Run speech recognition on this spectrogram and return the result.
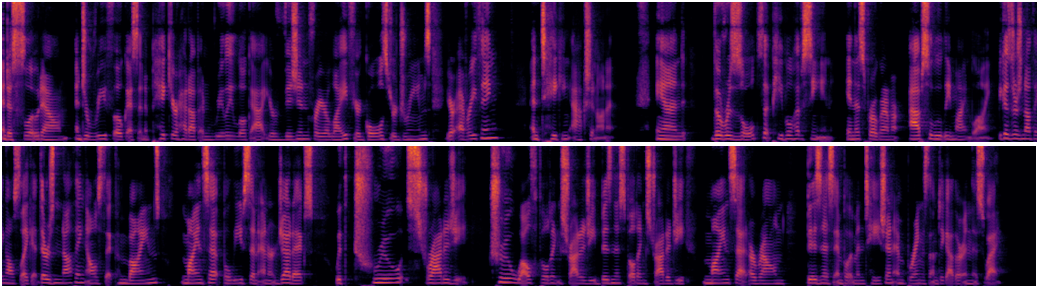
and to slow down and to refocus and to pick your head up and really look at your vision for your life, your goals, your dreams, your everything, and taking action on it. And the results that people have seen in this program are absolutely mind blowing because there's nothing else like it. There's nothing else that combines mindset, beliefs, and energetics with true strategy, true wealth building strategy, business building strategy, mindset around business implementation and brings them together in this way.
